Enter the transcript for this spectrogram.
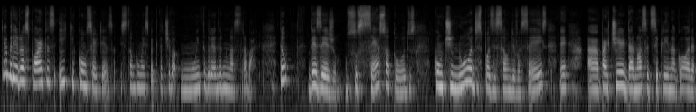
que abriram as portas e que, com certeza, estão com uma expectativa muito grande no nosso trabalho. Então, desejo um sucesso a todos, continuo à disposição de vocês. Né? A partir da nossa disciplina agora,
